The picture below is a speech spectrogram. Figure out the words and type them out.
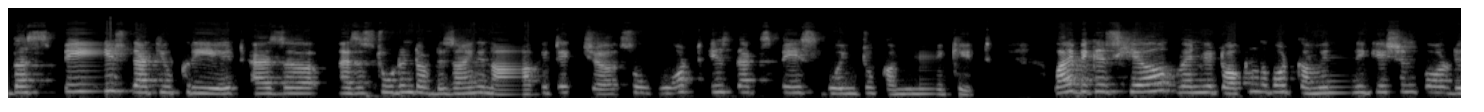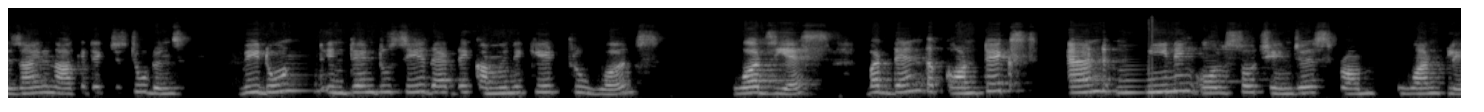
the space that you create as a as a student of design and architecture? So what is that space going to communicate? Why? Because here, when we're talking about communication for design and architecture students, we don't intend to say that they communicate through words. Words, yes, but then the context and meaning also changes from one place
